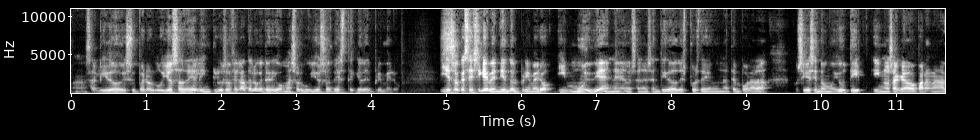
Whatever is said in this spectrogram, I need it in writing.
Ha salido, súper orgulloso de él. Incluso, fíjate lo que te digo, más orgulloso de este que del primero. Y eso que se sigue vendiendo el primero y muy bien, ¿eh? O sea, en el sentido, después de una temporada, pues sigue siendo muy útil y no se ha quedado para nada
